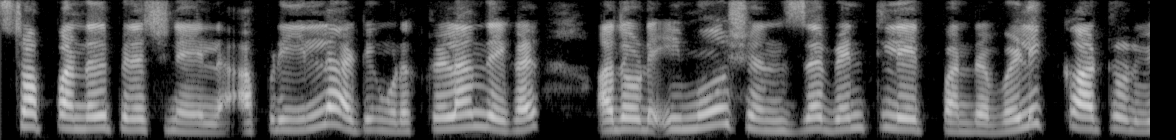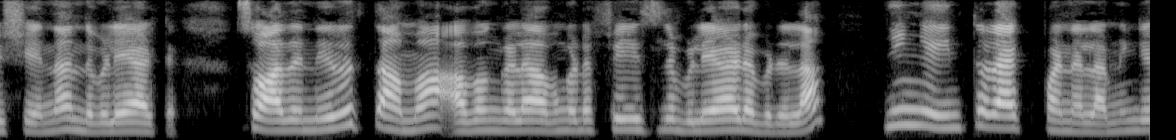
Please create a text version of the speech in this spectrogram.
ஸ்டாப் பண்றது பிரச்சனை இல்லை. அப்படி இல்லாட்டி உங்களோட குழந்தைகள் அதோட இமோஷன்ஸை வென்டிலேட் பண்ற வெளிக்காட்டுற ஒரு விஷயம் தான் இந்த விளையாட்டு. ஸோ அதை நிறுத்தாம அவங்கள அவங்களோட ஃபேஸ்ல விளையாட விடலாம். நீங்க இன்டராக்ட் பண்ணலாம். நீங்க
